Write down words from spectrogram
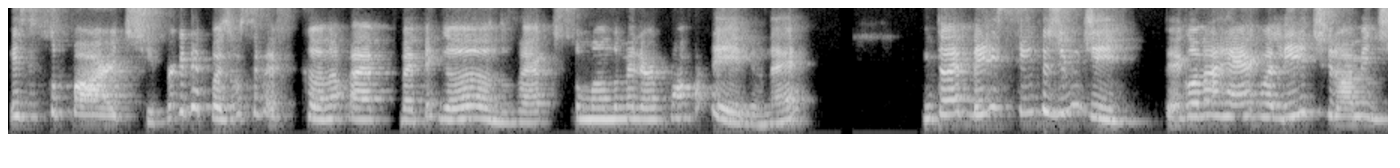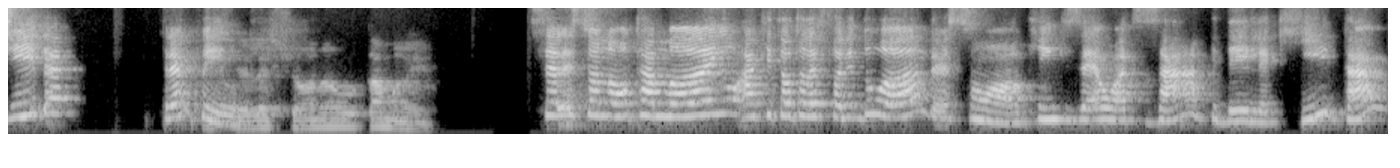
esse suporte, porque depois você vai ficando, vai, vai pegando, vai acostumando melhor com o aparelho, né? Então é bem simples de medir. Pegou na régua ali, tirou a medida, Tranquilo. Seleciona o tamanho. Selecionou o tamanho. Aqui está o telefone do Anderson, ó. Quem quiser o WhatsApp dele aqui, tá?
